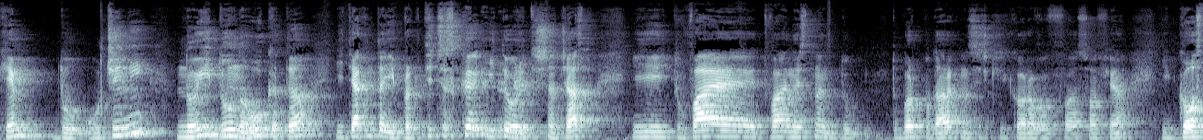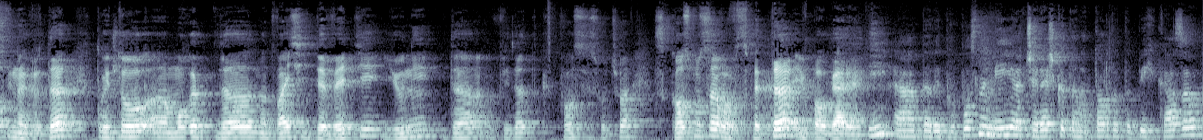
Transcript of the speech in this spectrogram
хем до учени, но и до науката и тяхната и практическа и теоретична част. И това е, това е наистина добър подарък на всички хора в София и гости на града, които а, могат да на 29 юни да видят какво се случва с космоса в света и в България. И а, да не пропуснем и черешката на тортата, бих казал.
